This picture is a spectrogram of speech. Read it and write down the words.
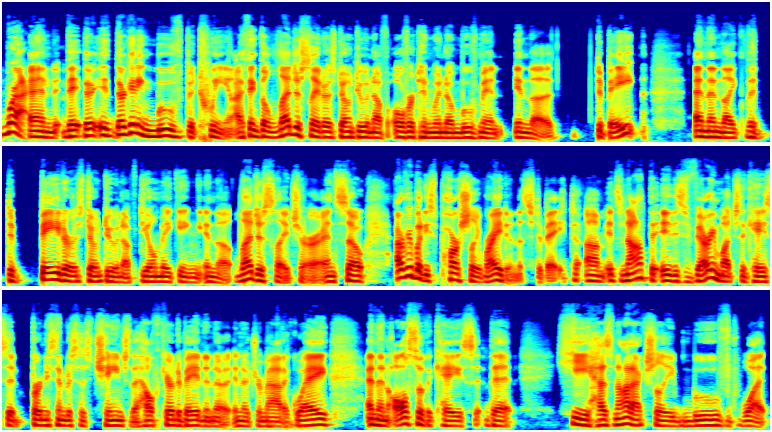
Right. And they, they're, they're getting moved between. I think the legislators don't do enough Overton window movement in the debate. And then, like, the debaters don't do enough deal making in the legislature. And so everybody's partially right in this debate. Um, it's not that it is very much the case that Bernie Sanders has changed the healthcare debate in a, in a dramatic way. And then also the case that he has not actually moved what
